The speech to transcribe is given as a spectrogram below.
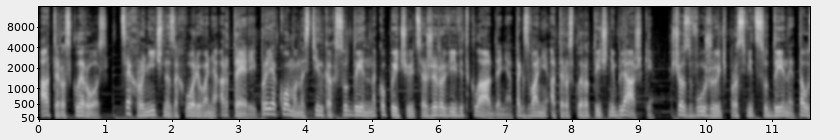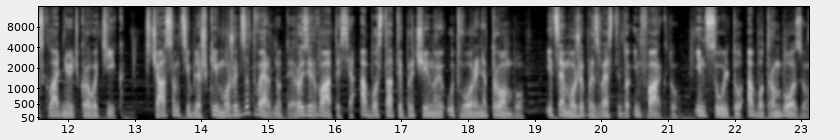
Атеросклероз це хронічне захворювання артерій, при якому на стінках судин накопичуються жирові відкладення, так звані атеросклеротичні бляшки, що звужують просвіт судини та ускладнюють кровотік. З часом ці бляшки можуть затверднути, розірватися або стати причиною утворення тромбу, і це може призвести до інфаркту, інсульту або тромбозу.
